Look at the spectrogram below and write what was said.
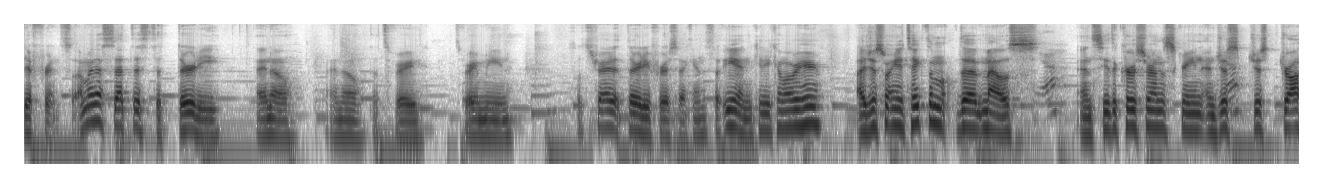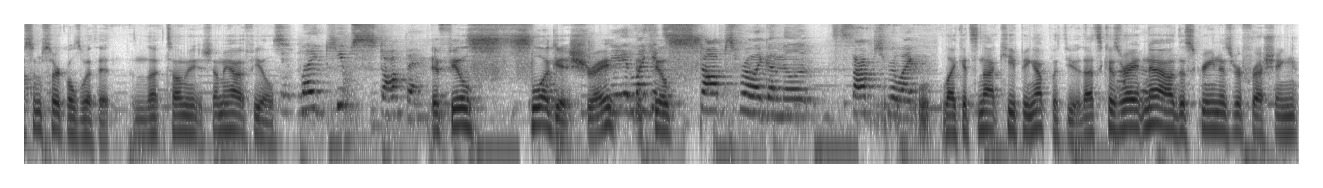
difference. I'm gonna set this to 30. I know, I know, that's very, it's very mean. So let's try it at 30 for a second. So Ian, can you come over here? I just want you to take the, the mouse yeah. And see the cursor on the screen and just, yeah. just draw some circles with it. And let, tell me, show me how it feels. It like keeps stopping. It feels sluggish, right? It, like it, feels... it stops for like a milli stops for like like it's not keeping up with you. That's because right now the screen is refreshing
